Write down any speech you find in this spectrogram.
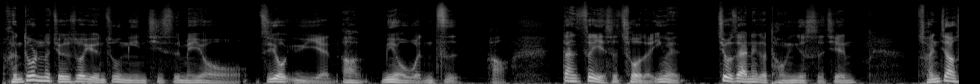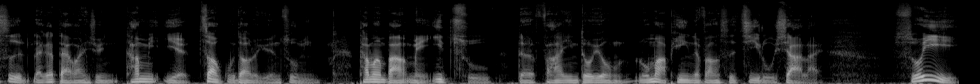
很多人都觉得说原住民其实没有，只有语言啊，没有文字。好，但这也是错的，因为就在那个同一个时间。传教士来个台湾训，他们也照顾到了原住民，他们把每一族的发音都用罗马拼音的方式记录下来，所以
